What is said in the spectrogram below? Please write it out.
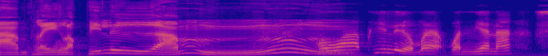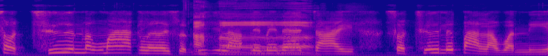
ตามเพลงหรอกพี่เหลือมอืมเพราะว่าพี่เหลือมอะวันเนี้ยนะสดชื่นมากๆเลยส่วนพี่ยีราฟเนี่ยไม่แน่ใจ สดชื่นหรือเปล่าล่ะวันนี้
